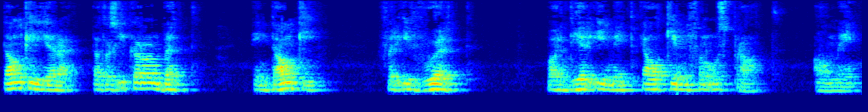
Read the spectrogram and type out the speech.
Dankie Here dat ons u kan aanbid en dankie vir u woord waardeur u met elkeen van ons praat. Amen.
